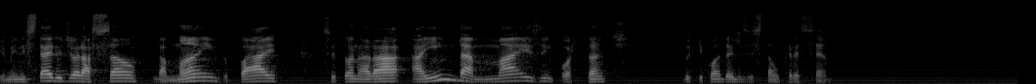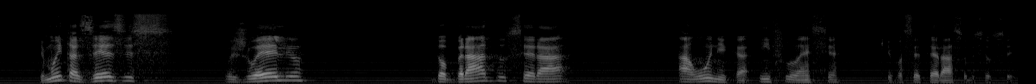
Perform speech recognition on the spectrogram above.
E o ministério de oração da mãe, do pai, se tornará ainda mais importante do que quando eles estão crescendo. E muitas vezes o joelho dobrado será a única influência que você terá sobre seus filhos.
